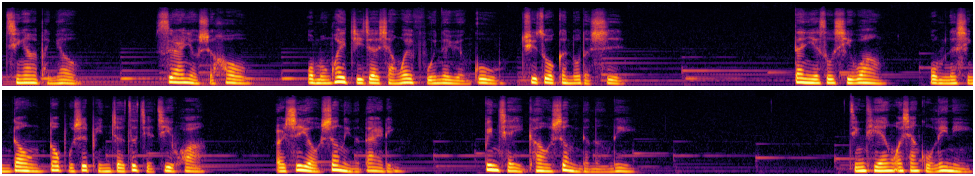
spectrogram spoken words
亲爱的朋友，虽然有时候我们会急着想为福音的缘故去做更多的事，但耶稣希望我们的行动都不是凭着自己的计划，而是有圣灵的带领，并且倚靠圣灵的能力。今天我想鼓励你，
